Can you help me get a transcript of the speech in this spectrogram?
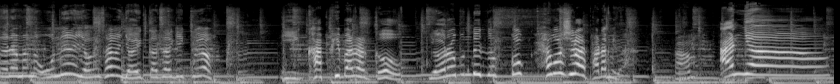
그러면 오늘의 영상은 여기까지 하겠고요. 이 카피바라 고 여러분들도 꼭 해보시길 바랍니다. 안녕!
